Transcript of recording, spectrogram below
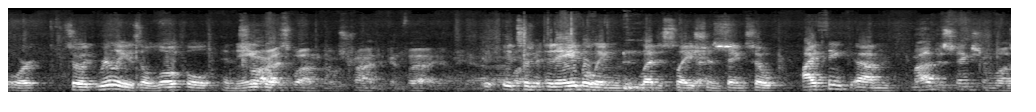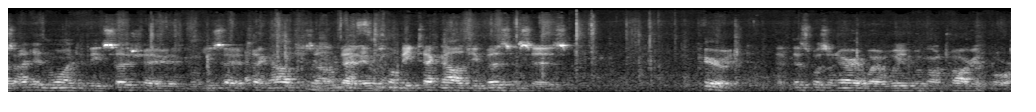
or, so it really is a local enable. that's what I was trying to convey, I mean, It's an enabling legislation Yes. thing, so I think, um, My distinction was, I didn't want it to be associated, when you say a technology zone, that it was going to be technology businesses, period. That this was an area where we were going to target for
